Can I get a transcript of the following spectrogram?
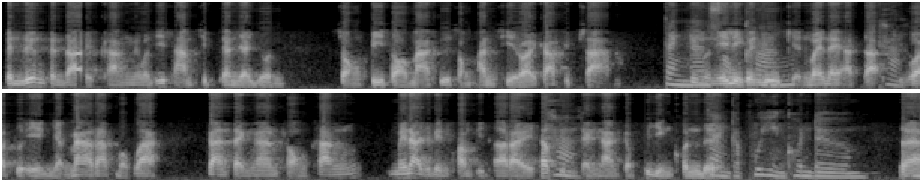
เป็นเรื่องเป็นราวอีกครั้งในวันที่30กันยายน2ปีต่อมาคือ2493แต่งซึ่งงานวันนี้สองลีกุนยูครั้งเขียนไว้ในอัตตะค่ะที่ว่าตัวเองอย่างน่ารักบอกว่า การแต่งงานสองครั้ง ไม่น่าจะเป็นความผิดอะไร ถ้าคุณค่ะแต่งงานกับผู้หญิงคนเดิแต่มงกับผู้หญิงคนเดิมอ่า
